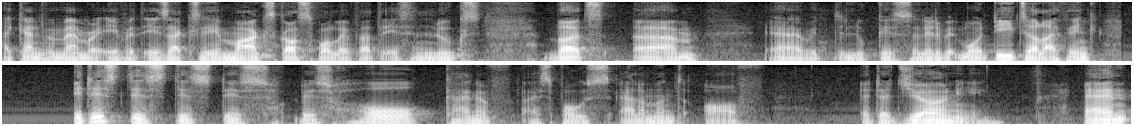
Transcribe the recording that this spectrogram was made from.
I can't remember if it is actually in Mark's gospel, if that is in Luke's. But um, uh, with Luke is a little bit more detail. I think it is this this this this whole kind of I suppose element of the journeying. And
